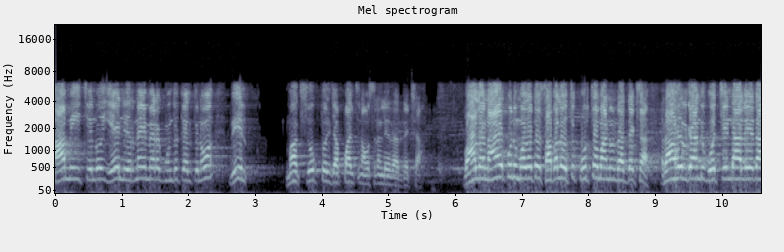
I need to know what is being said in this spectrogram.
హామీ ఇచ్చిండ్రు ఏ నిర్ణయం మేరకు ముందుకెళ్తున్నామో వీళ్ళు మాకు సూక్తులు చెప్పాల్సిన అవసరం లేదు అధ్యక్ష. వాళ్ళ నాయకుడు మొదట సభలో వచ్చి కూర్చోమనుండ్రు అధ్యక్ష. రాహుల్ గాంధీ వచ్చిండా లేదా?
